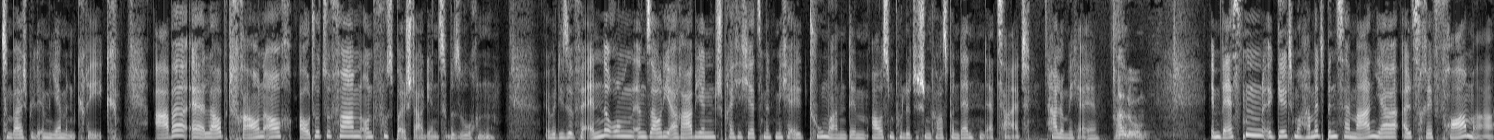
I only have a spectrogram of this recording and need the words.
zum Beispiel im Jemenkrieg. Aber er erlaubt Frauen auch, Auto zu fahren und Fußballstadien zu besuchen. Über diese Veränderungen in Saudi-Arabien spreche ich jetzt mit Michael Thumann, dem außenpolitischen Korrespondenten der Zeit. Hallo Michael. Hallo. Im Westen gilt Mohammed bin Salman ja als Reformer.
